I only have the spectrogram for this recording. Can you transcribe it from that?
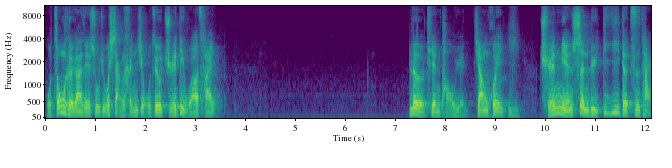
我综合刚才这些数据，我想了很久，我最后决定我要猜乐天桃园将会以全年胜率第一的姿态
